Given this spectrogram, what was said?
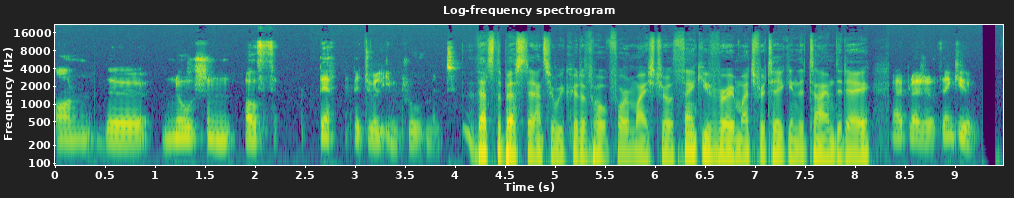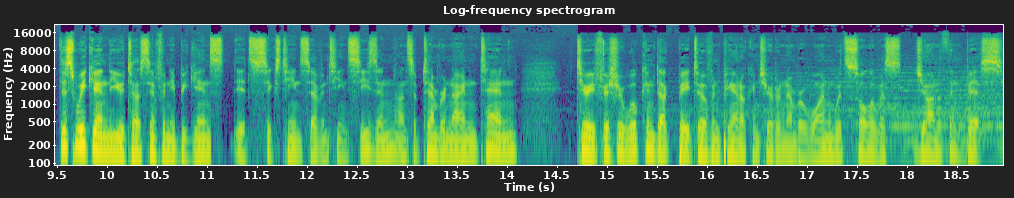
on the notion of perpetual improvement. That's the best answer we could have hoped for, Maestro. Thank you very much for taking the time today. My pleasure. Thank you. This weekend, the Utah Symphony begins its 16 17 season. On September 9 and 10, Thierry Fischer will conduct Beethoven Piano Concerto No. 1 with soloist Jonathan Biss.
